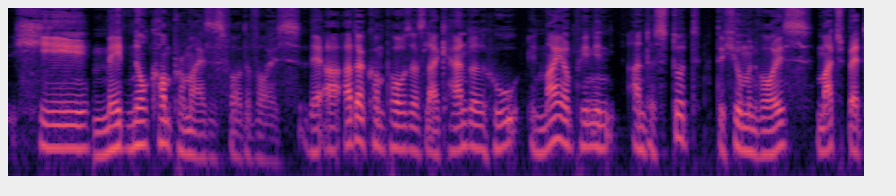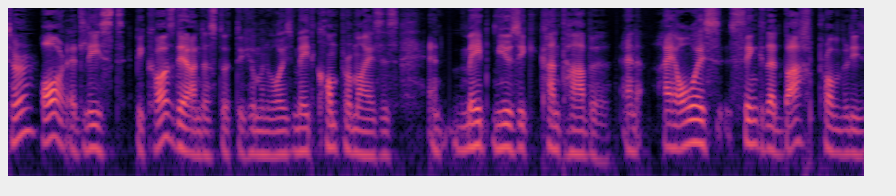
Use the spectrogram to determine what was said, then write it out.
He made no compromises for the voice. There are other composers like Handel who, in my opinion, understood the human voice much better, or at least because they understood the human voice, made compromises and made music cantable. And I always think that Bach probably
